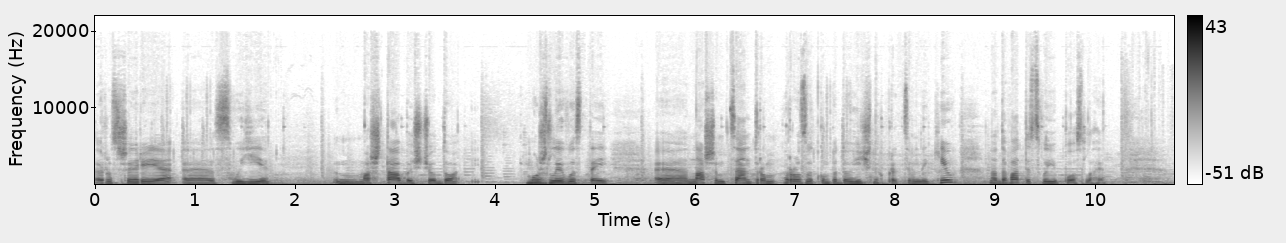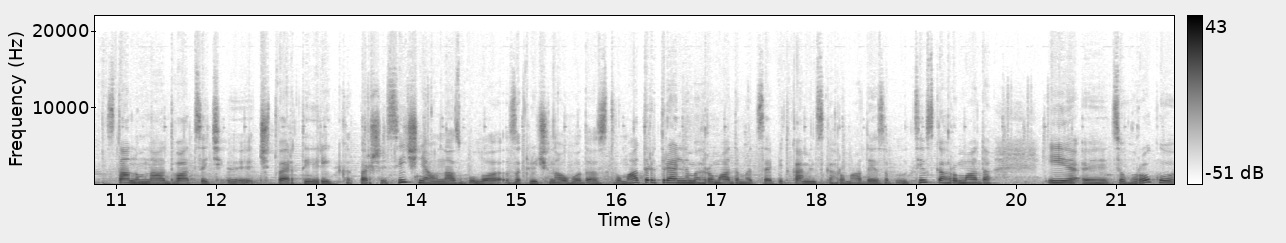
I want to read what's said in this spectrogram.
розширює е, свої масштаби щодо можливостей е, нашим центром розвитку педагогічних працівників надавати свої послуги. Станом на 24 рік, 1 січня, у нас була заключена угода з двома територіальними громадами: це Підкам'янська громада і Заболоцівська громада. І е, цього року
